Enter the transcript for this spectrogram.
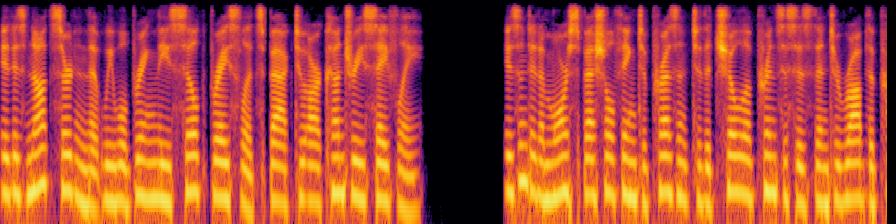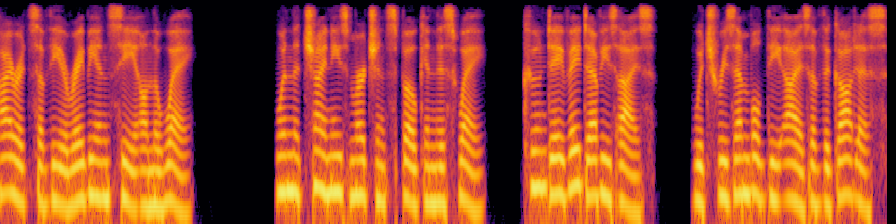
It is not certain that we will bring these silk bracelets back to our country safely. Isn't it a more special thing to present to the Chola princesses than to rob the pirates of the Arabian Sea on the way? When the Chinese merchant spoke in this way, Kundave Devi's eyes, which resembled the eyes of the goddess,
